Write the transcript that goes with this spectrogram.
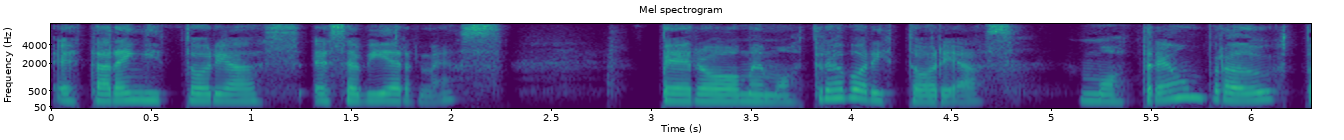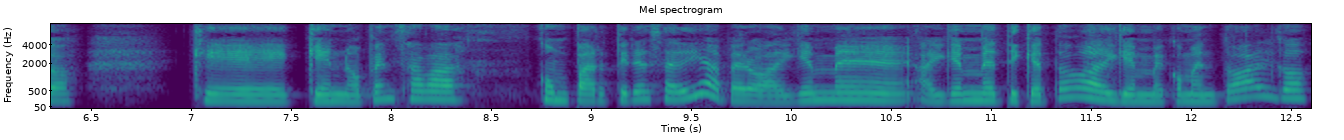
estar en historias ese viernes, pero me mostré por historias. Mostré un producto que, que no pensaba compartir ese día, pero alguien me, alguien me etiquetó, alguien me comentó algo,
